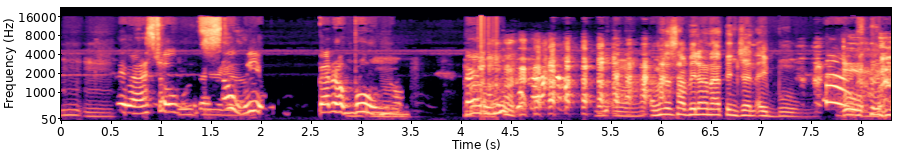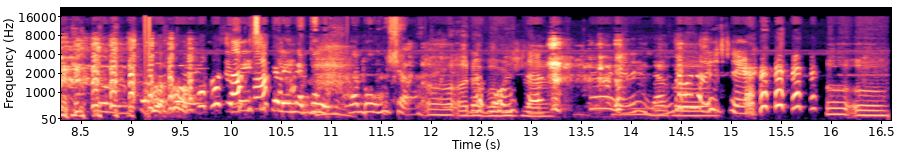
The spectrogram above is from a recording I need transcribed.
Mm-mm. Di ba? So, it's so weird. Pero boom. Mm. Oo. Ang masasabi lang natin dyan ay boom. Boom. so basically, na-boom. Na-boom siya. Oo, na Na-boom boom siya. Ah, Ganun lang. Lang i-share. Oo.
